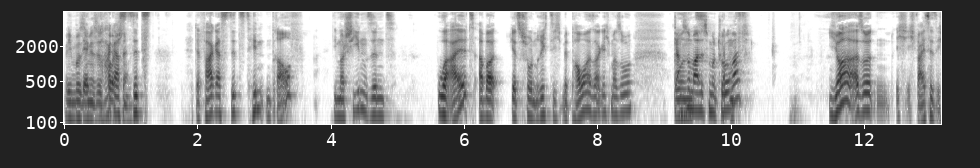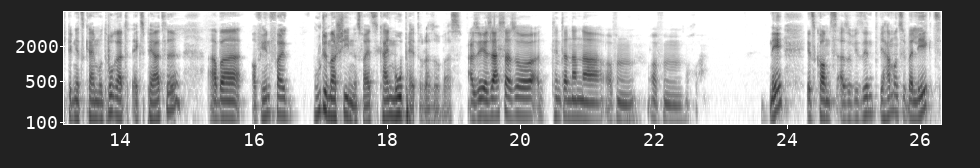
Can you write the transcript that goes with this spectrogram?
Wie muss der ich mir Fahrgast vorstellen? sitzt, der Fahrgast sitzt hinten drauf, die Maschinen sind uralt, aber jetzt schon richtig mit Power, sage ich mal so. Ganz und, normales Motorrad? Ja, also ich, ich weiß jetzt, ich bin jetzt kein Motorradexperte, aber auf jeden Fall gute Maschinen. Das war jetzt kein Moped oder sowas. Also ihr saßt da so hintereinander auf dem, auf dem Nee, jetzt kommt's. Also wir sind, wir haben uns überlegt,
